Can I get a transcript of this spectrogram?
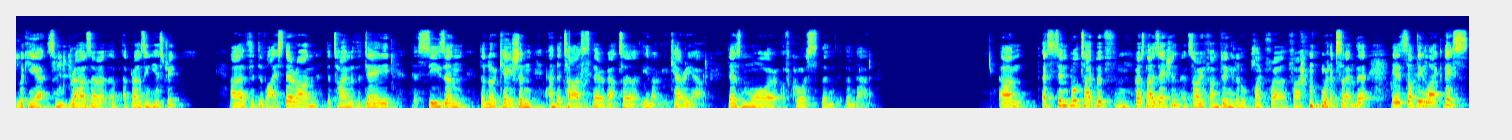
looking at some browser, a, a browsing history uh, the device they're on, the time of the day, the season, the location, and the task they're about to you know, carry out. There's more, of course, than, than that. Um, a simple type of personalization, and sorry if I'm doing a little plug for, for our website there, is something like this.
